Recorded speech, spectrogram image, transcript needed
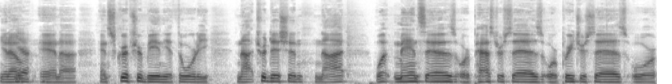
You know, Yeah. and uh, and Scripture being the authority, not tradition, not what man says or pastor says or preacher says or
